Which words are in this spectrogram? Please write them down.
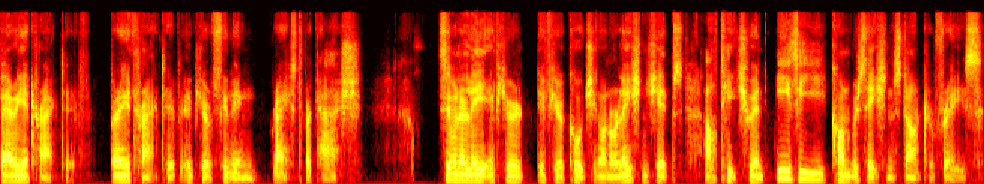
Very attractive very attractive if you're feeling pressed for cash. Similarly, if you're if you're coaching on relationships, I'll teach you an easy conversation starter phrase.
